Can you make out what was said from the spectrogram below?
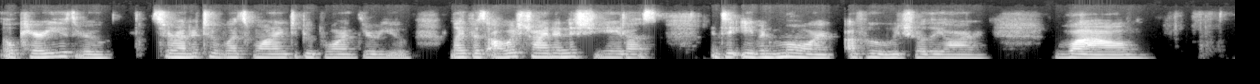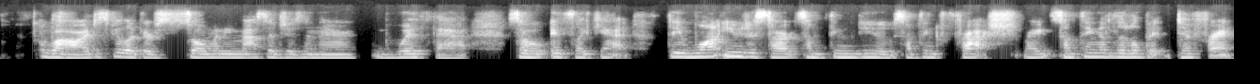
It'll carry you through. Surrender to what's wanting to be born through you. Life is always trying to initiate us into even more of who we truly are. Wow wow, I just feel like there's so many messages in there with that. So it's like, yeah, they want you to start something new, something fresh, right? Something a little bit different,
